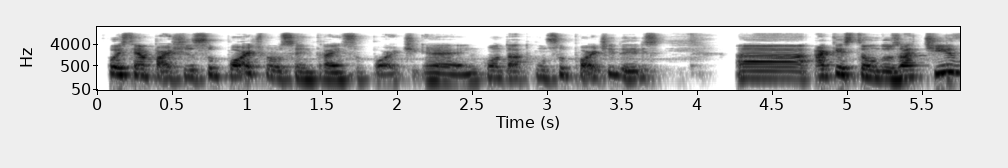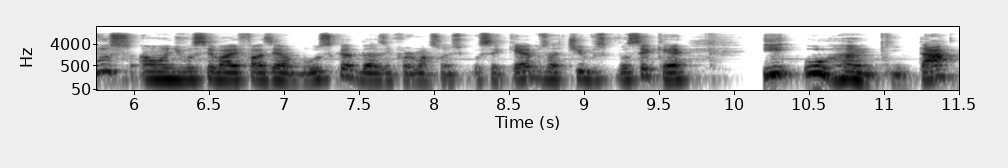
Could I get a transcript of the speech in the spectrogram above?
Depois tem a parte do suporte para você entrar em suporte, é, em contato com o suporte deles. Uh, a questão dos ativos, onde você vai fazer a busca das informações que você quer, dos ativos que você quer, e o ranking, tá?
